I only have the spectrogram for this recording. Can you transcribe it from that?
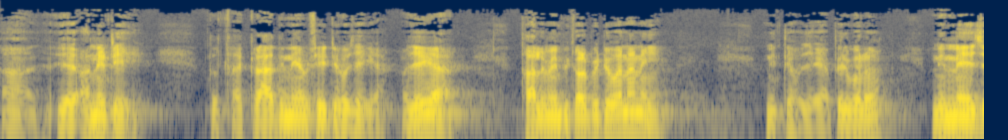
हाँ ये अनिट तो था क्राद नियम से हो जाएगा। हो जाएगा? थल में विकल्प हुआ ना नहीं। नित्य हो जाएगा। फिर बोलो निन्ने ज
